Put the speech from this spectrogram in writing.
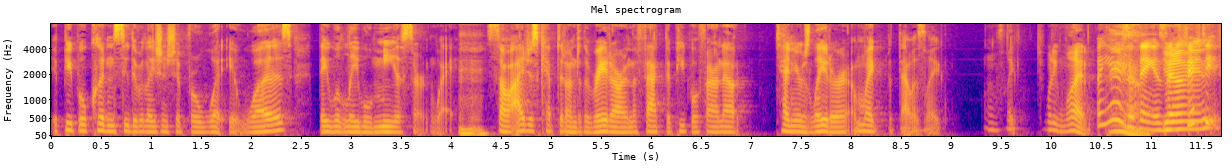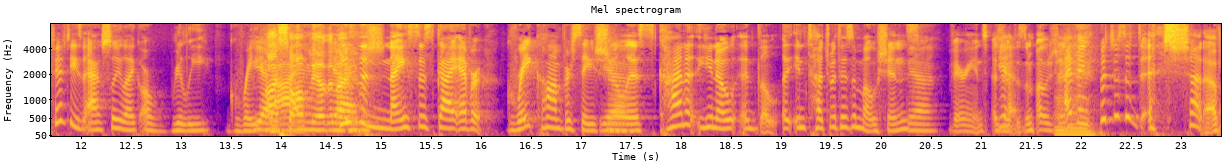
if people couldn't see the relationship for what it was, they would label me a certain way. Mm-hmm. So I just kept it under the radar. And the fact that people found out 10 years later, I'm like, but that was like, I was like 21. But here's the thing: is You that know what I 50, mean? 50 is actually like a really great Yeah. guy. I saw him the other He's night. the nicest guy ever. Great conversationalist. Kind of, you know, in, uh, in touch with his emotions. Yeah. very in touch Yeah. with his emotions. I think- but just a, shut up.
